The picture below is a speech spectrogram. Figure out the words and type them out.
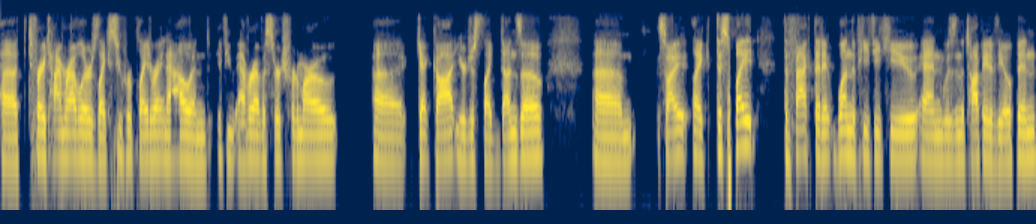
Uh, Teferi Time Raveler is like super played right now, and if you ever have a search for tomorrow, uh, get got, you're just like dunzo. Um, so I like, despite the fact that it won the PTQ and was in the top eight of the Open,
